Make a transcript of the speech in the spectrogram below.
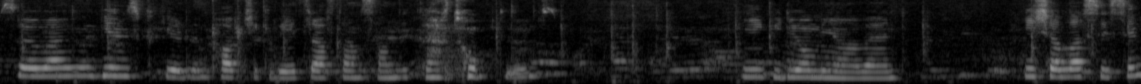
Survival Games girdim. PUBG gibi etraftan sandıklar topluyoruz. Niye gülüyorum ya ben? İnşallah sesim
